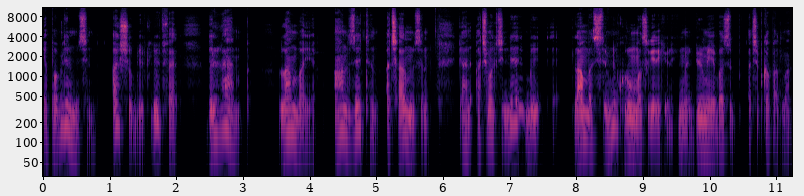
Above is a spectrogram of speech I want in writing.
yapabilir misin? Alsjeblieft, lütfen. De lamp, lambayı anzetten, açar mısın? Yani açmak için de bu lamba sisteminin kurulması gerekiyor değil? Düğmeye basıp açıp kapatmak.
